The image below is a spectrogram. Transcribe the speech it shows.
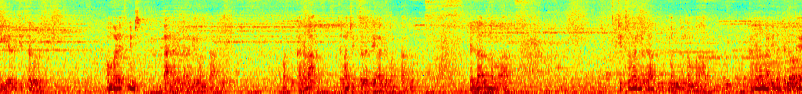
ಈ ಎರಡು ಚಿತ್ರಗಳು ಹೊಂಬಾಳೆ ಫಿಲಿಮ್ಸ್ ಬ್ಯಾನರಲ್ಲಿ ಆಗಿರುವಂಥದ್ದು ಮತ್ತು ಕನ್ನಡ ಚಲನಚಿತ್ರದಲ್ಲಿ ಆಗಿರುವಂಥದ್ದು. ಎಲ್ಲರೂ ನಮ್ಮ ಚಿತ್ರರಂಗದ ಮತ್ತು ನಮ್ಮ ಕನ್ನಡ ನಾಡಿನ ಜನತೆ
